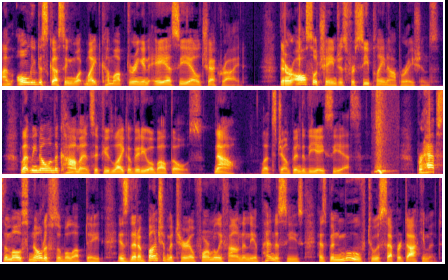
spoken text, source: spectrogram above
I'm only discussing what might come up during an ASEL check ride. There are also changes for seaplane operations. Let me know in the comments if you'd like a video about those. Now, let's jump into the ACS. Perhaps the most noticeable update is that a bunch of material formerly found in the appendices has been moved to a separate document.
